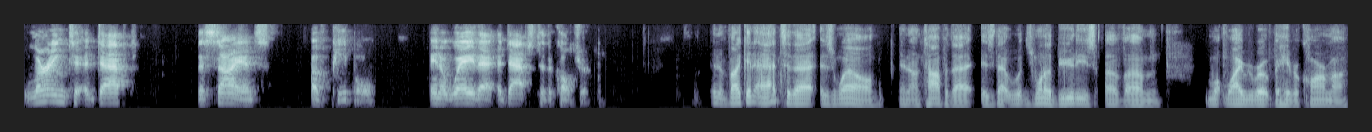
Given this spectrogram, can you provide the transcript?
learning to adapt the science of people in a way that adapts to the culture. And if I could add to that as well, and on top of that is that was one of the beauties of um, why we wrote behavior karma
